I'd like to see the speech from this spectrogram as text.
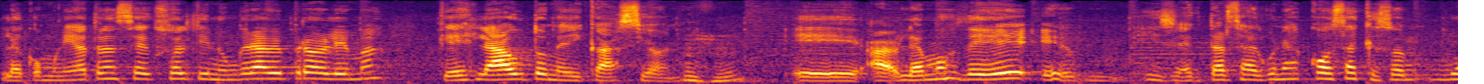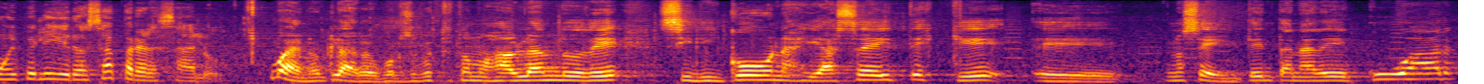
la comunidad transexual tiene un grave problema que es la automedicación. Eh, hablamos de eh, inyectarse algunas cosas que son muy peligrosas para la salud. Bueno, claro, por supuesto estamos hablando de siliconas y aceites que, eh, no sé, intentan adecuar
